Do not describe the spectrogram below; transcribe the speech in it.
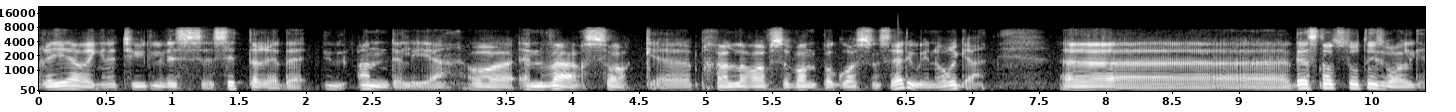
regjeringene tydeligvis sitter i det uendelige, og enhver sak preller av seg vann på gåsen, så er det jo i Norge. Eh, det er snart stortingsvalg,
